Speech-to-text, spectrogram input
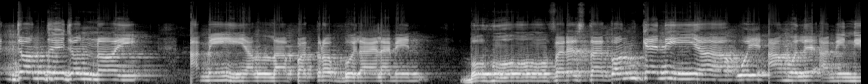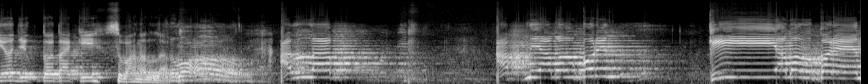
একজন দুইজন নয় আমি আল্লাহ পাক রব্বুল আলামিন বহু ফেরেস্তা গণকে নিয়া ওই আমলে আমি নিয়োজিত থাকি সুবহানাল্লাহ। আল্লাহ আপনি আমল করেন কি আমল করেন?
